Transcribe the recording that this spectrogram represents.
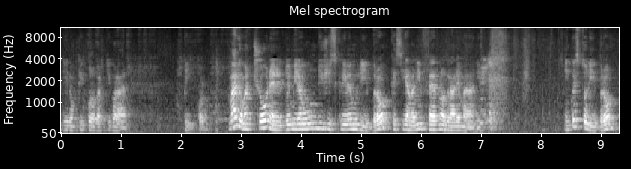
dire un piccolo particolare. Piccolo. Mario Maccione nel 2011 scrive un libro che si chiama L'inferno tra le mani. In questo libro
